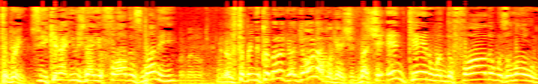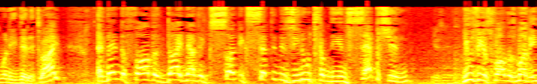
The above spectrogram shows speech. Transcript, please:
to bring. So you cannot use now your father's money to bring the korbanot. You had your own obligation. Mashe'en ken when the father was alone when he did it, right? And then the father died. Now the son accepted the zirut from the inception, using his father's money.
